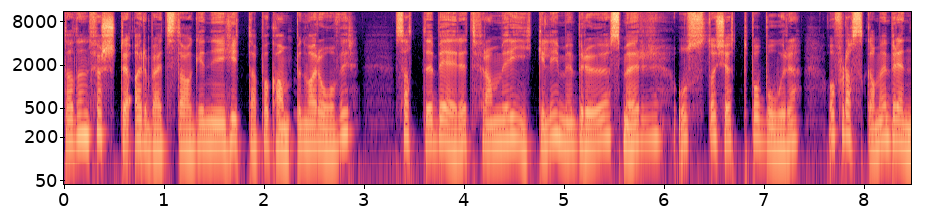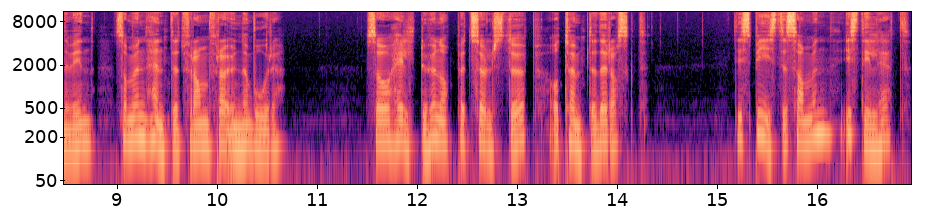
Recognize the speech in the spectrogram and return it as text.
Da den første arbeidsdagen i hytta på Kampen var over, satte Berit fram rikelig med brød, smør, ost og kjøtt på bordet og flaska med brennevin som hun hentet fram fra under bordet. Så helte hun opp et sølvstøp og tømte det raskt. De spiste sammen i stillhet.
